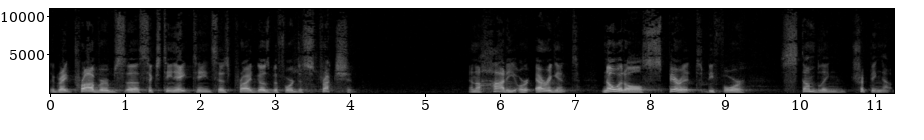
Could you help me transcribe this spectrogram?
The great Proverbs uh, 16 18 says, Pride goes before destruction, and a haughty or arrogant, know it all spirit before stumbling and tripping up.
